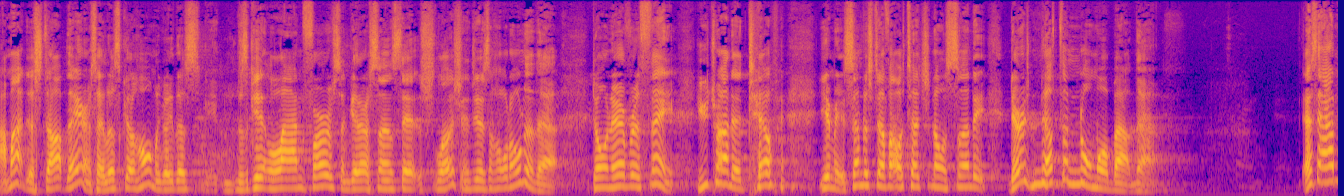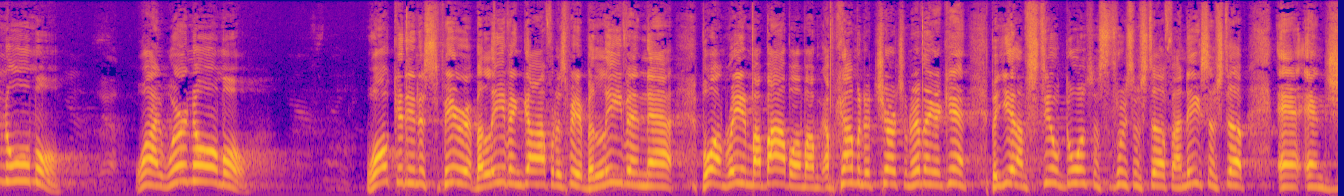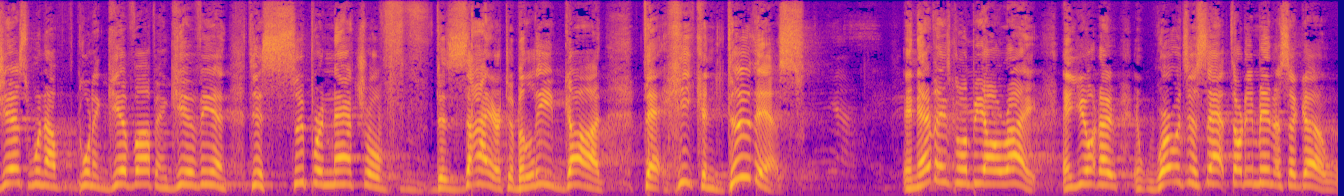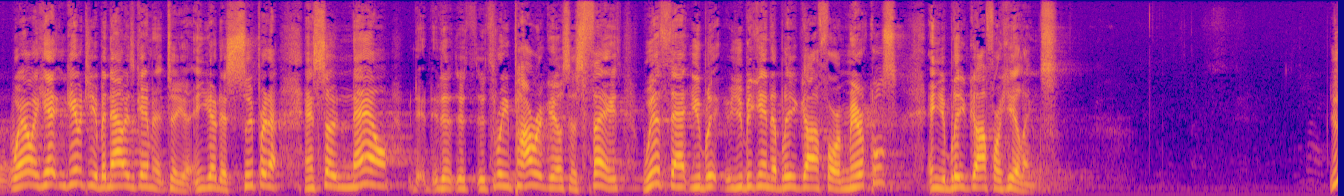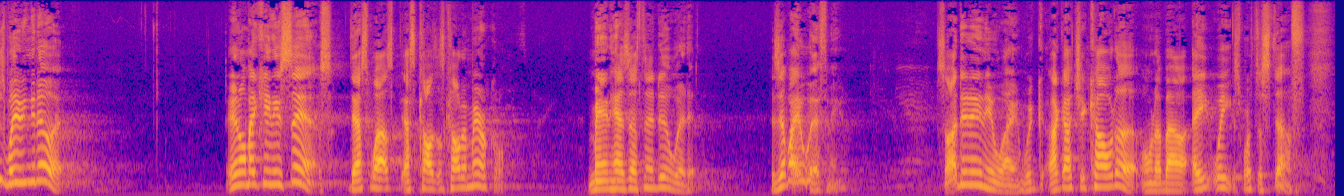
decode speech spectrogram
I might just stop there and say, let's go home and go, let's, let's get in line first and get our sunset slush and just hold on to that. Don't ever think. You try to tell me, you know, some of the stuff I was touching on Sunday, there's nothing normal about that. That's abnormal. Why? We're normal. Walking in the Spirit, believing God for the Spirit, believing that, boy, I'm reading my Bible, I'm, I'm coming to church and everything I can, but yet I'm still going through some stuff. I need some stuff. And, and just when I'm going to give up and give in, this supernatural f- desire to believe God that He can do this and everything's going to be all right. And you don't know, where was this at 30 minutes ago? Well, he hadn't given it to you, but now he's giving it to you. And you go to super. And so now, the, the, the, three power gifts is faith. With that, you, you begin to believe God for miracles and you believe God for healings. You just believe you can do it. It don't make any sense. That's why it's, that's called, it's called a miracle. Man has nothing to do with it. Is everybody with me? So I did anyway. We, I got you caught up on about eight weeks worth of stuff.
